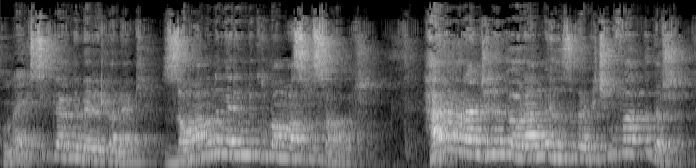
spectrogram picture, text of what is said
konu eksiklerini belirlemek, zamanını verimli kullanmasını sağlar. Her öğrencinin öğrenme hızı ve biçimi farklıdır.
